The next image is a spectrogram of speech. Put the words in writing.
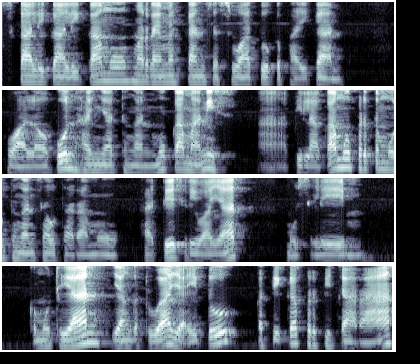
sekali-kali kamu meremehkan sesuatu kebaikan, walaupun hanya dengan muka manis Nah, bila kamu bertemu dengan saudaramu, hadis riwayat Muslim. Kemudian yang kedua yaitu ketika berbicara,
